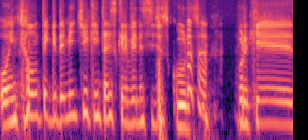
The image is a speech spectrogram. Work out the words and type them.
ou então tem que demitir quem está escrevendo esse discurso, porque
